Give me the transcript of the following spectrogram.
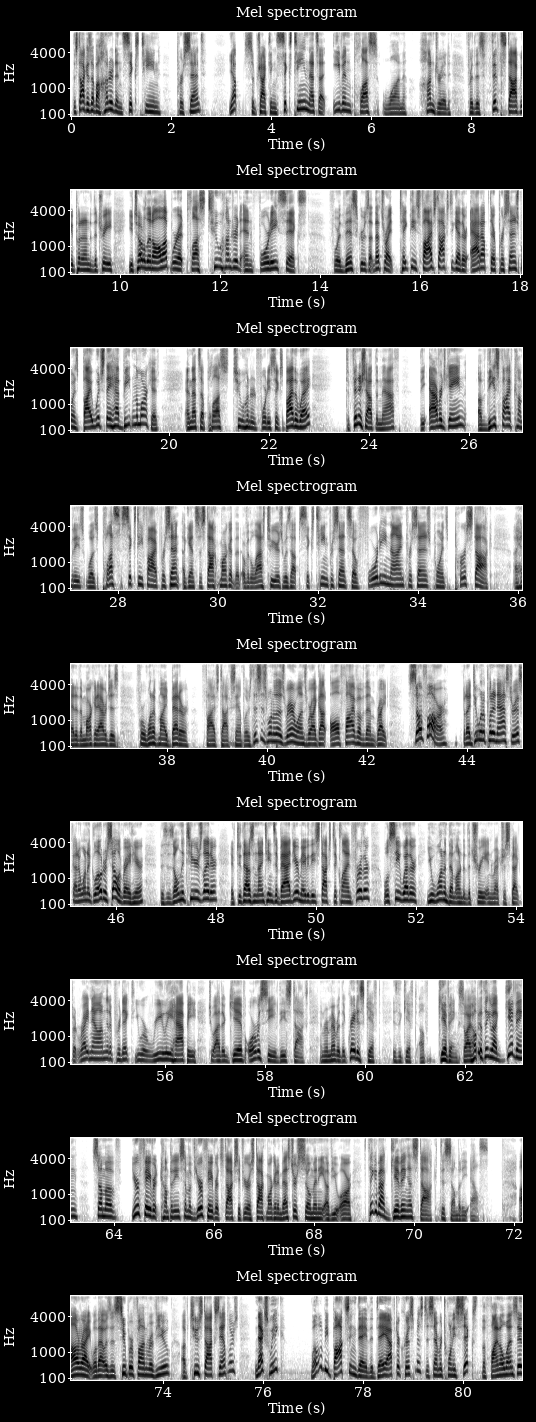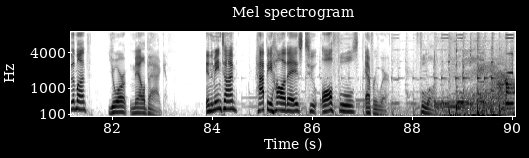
The stock is up 116%. Yep, subtracting 16, that's an even plus 100 for this fifth stock we put it under the tree. You total it all up, we're at plus 246 for this group. That's right. Take these five stocks together, add up their percentage points by which they have beaten the market, and that's a plus 246. By the way, to finish out the math, the average gain of these five companies was plus 65% against the stock market that over the last two years was up 16%. So 49 percentage points per stock ahead of the market averages for one of my better five stock samplers. This is one of those rare ones where I got all five of them right so far, but I do want to put an asterisk. I don't want to gloat or celebrate here. This is only two years later. If 2019 is a bad year, maybe these stocks decline further. We'll see whether you wanted them under the tree in retrospect. But right now, I'm going to predict you were really happy to either give or receive these stocks. And remember, the greatest gift is the gift of giving. So I hope you'll think about giving some of your favorite companies, some of your favorite stocks. If you're a stock market investor, so many of you are, think about giving a stock to somebody else. All right, well, that was a super fun review of two stock samplers. Next week, well, it'll be Boxing Day, the day after Christmas, December 26th, the final Wednesday of the month, your mailbag. In the meantime, happy holidays to all fools everywhere. Fool on.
